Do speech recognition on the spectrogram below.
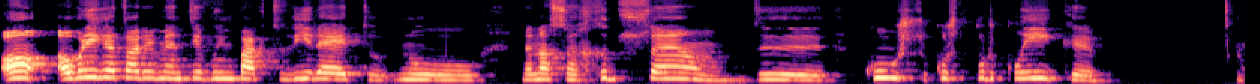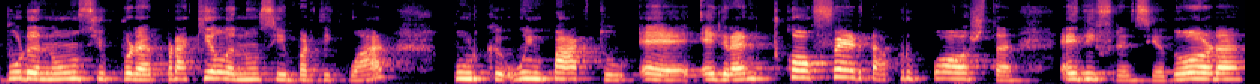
obrigatoriamente teve um impacto direto no, na nossa redução de custo, custo por clique, por anúncio, para, para aquele anúncio em particular, porque o impacto é, é grande, porque a oferta, a proposta é diferenciadora,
